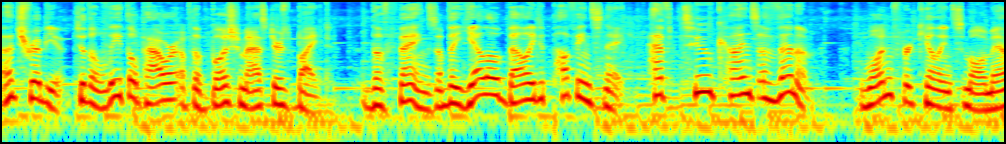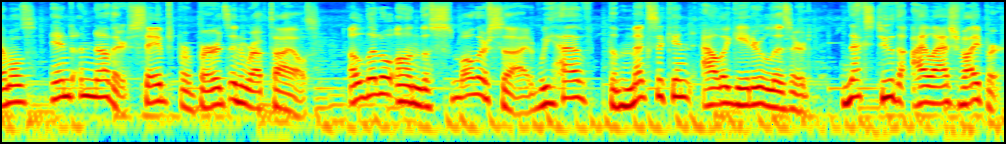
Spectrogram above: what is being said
a tribute to the lethal power of the Bushmaster's bite. The fangs of the yellow-bellied puffing snake have two kinds of venom, one for killing small mammals and another saved for birds and reptiles. A little on the smaller side, we have the Mexican alligator lizard next to the eyelash viper,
